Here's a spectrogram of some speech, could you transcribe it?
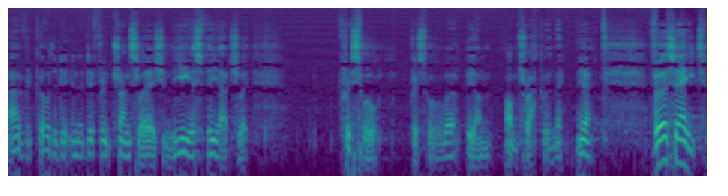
I've recorded it in a different translation, the ESV actually. Chris will, Chris will uh, be on, on track with me. Yeah. Verse 8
